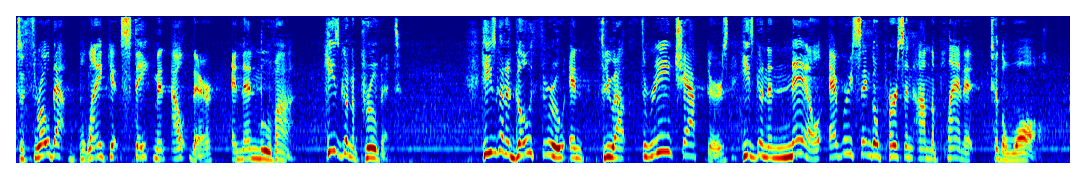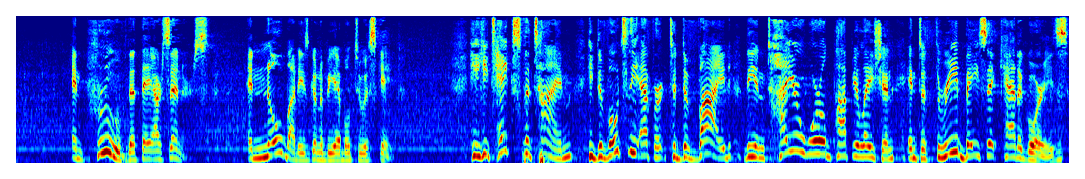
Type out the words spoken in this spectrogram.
to throw that blanket statement out there and then move on. He's going to prove it. He's going to go through and throughout three chapters, he's going to nail every single person on the planet to the wall and prove that they are sinners. And nobody's going to be able to escape. He, he takes the time, he devotes the effort to divide the entire world population into three basic categories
